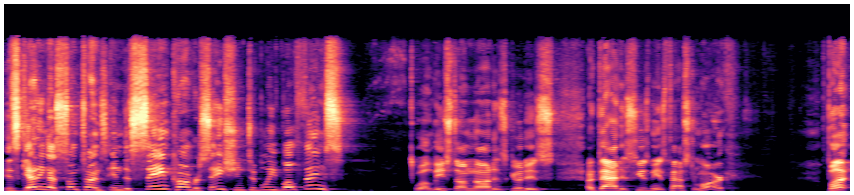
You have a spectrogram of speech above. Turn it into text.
is getting us sometimes in the same conversation to believe both things. Well, at least I'm not as good as or bad, excuse me, as Pastor Mark. But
